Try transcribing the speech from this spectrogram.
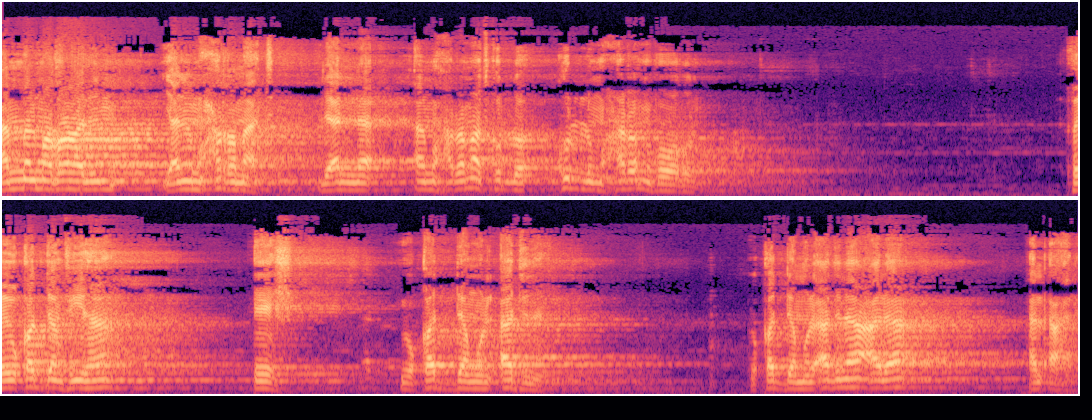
أما المظالم يعني المحرمات لأن المحرمات كل كل محرم فهو ظلم. فيقدم فيها إيش؟ يقدم الأدنى. يقدم الأدنى على الأعلى.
